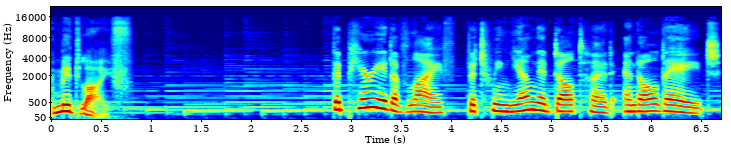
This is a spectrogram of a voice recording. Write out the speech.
Midlife The period of life between young adulthood and old age,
